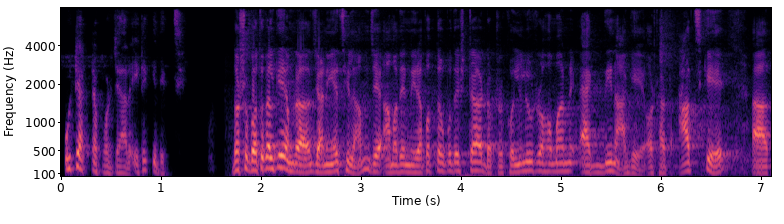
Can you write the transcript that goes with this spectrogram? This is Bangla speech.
ওইটা একটা পর্যায়ে, আর এটা কি দেখছি? দর্শক, গতকালকে আমরা জানিয়েছিলাম যে আমাদের নিরাপত্তা উপদেষ্টা ডক্টর খলিলুর রহমান একদিন আগে, অর্থাৎ আজকে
